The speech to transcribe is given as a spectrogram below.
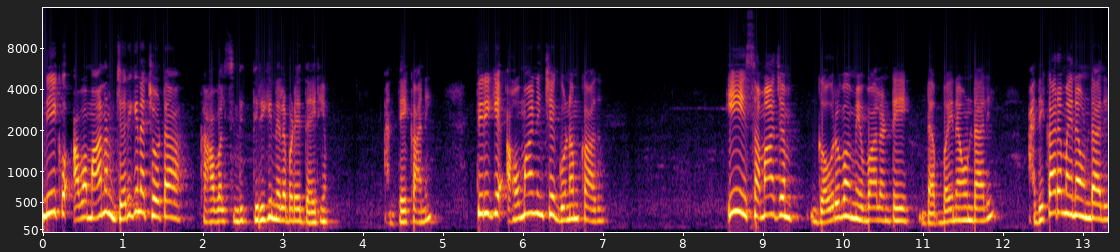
నీకు అవమానం జరిగిన చోట కావలసింది తిరిగి నిలబడే ధైర్యం. అంతేకాని తిరిగి అవమానించే గుణం కాదు. ఈ సమాజం గౌరవం ఇవ్వాలంటే డబ్బైనా ఉండాలి అధికారమైనా ఉండాలి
